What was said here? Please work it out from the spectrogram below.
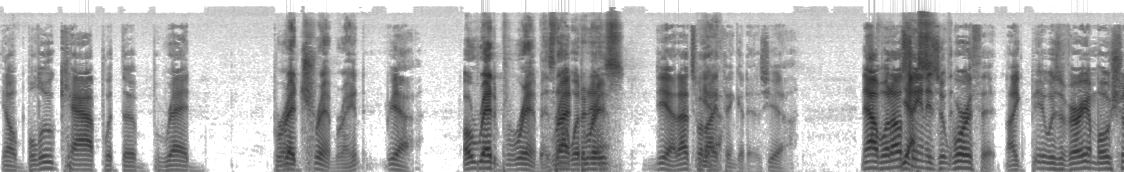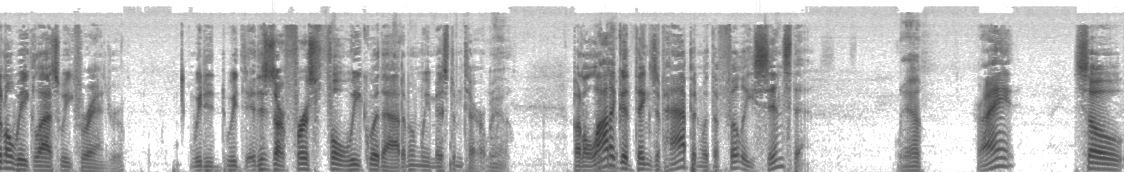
you know blue cap with the red. brim. Red trim, right? Yeah. A red brim. Is red that what brim. it is? Yeah, that's what I think it is. Yeah. Now, what I was Yes. saying is, it worth it? Like, it was a very emotional week last week for Andrew. We did. We this is our first full week without him, and we missed him terribly. Yeah. But a lot of good things have happened with the Phillies since then, Yeah. right? So,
